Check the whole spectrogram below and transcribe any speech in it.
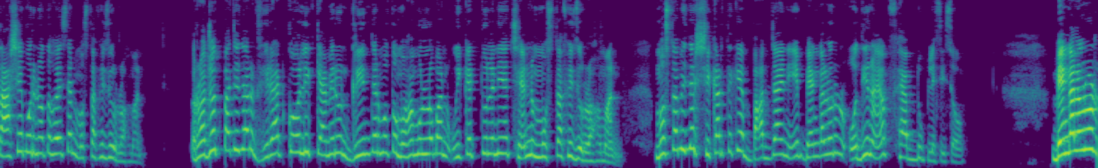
তাসে পরিণত হয়েছেন মোস্তাফিজুর রহমান। রজত পাতিদার বিরাট কোহলি, ক্যামেরুন, গ্রিনদের মতো মহামূল্যবান উইকেট তুলে নিয়েছেন মোস্তাফিজুর রহমান। মোস্তাফিজের শিকার থেকে বাদ যায়নি বেঙ্গালুরুর অধিনায়ক ফ্যাব ডুপ্লেসিসও। বেঙ্গালুরুর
